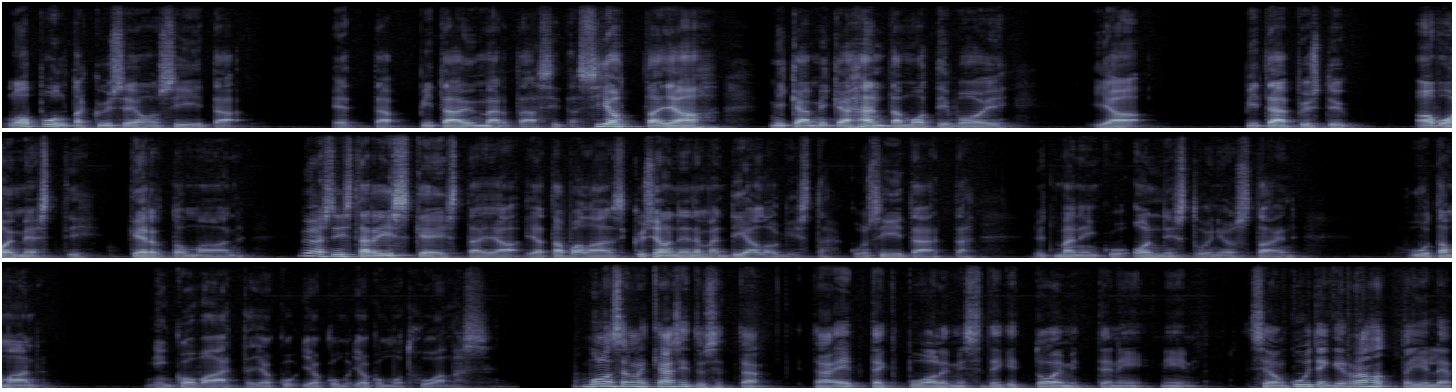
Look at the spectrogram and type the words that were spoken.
lopulta kyse on siitä, että pitää ymmärtää sitä sijoittajaa, mikä, mikä häntä motivoi ja pitää pystyä avoimesti kertomaan myös niistä riskeistä ja, ja tavallaan se kyse on enemmän dialogista kuin siitä, että nyt mä niin kuin onnistuin jostain huutamaan niin kovaa, että joku, joku, joku mut huomasi. Mulla on sellainen käsitys, että tämä EdTech-puoli, missä tekin toimitte, niin, niin se on kuitenkin rahoittajille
